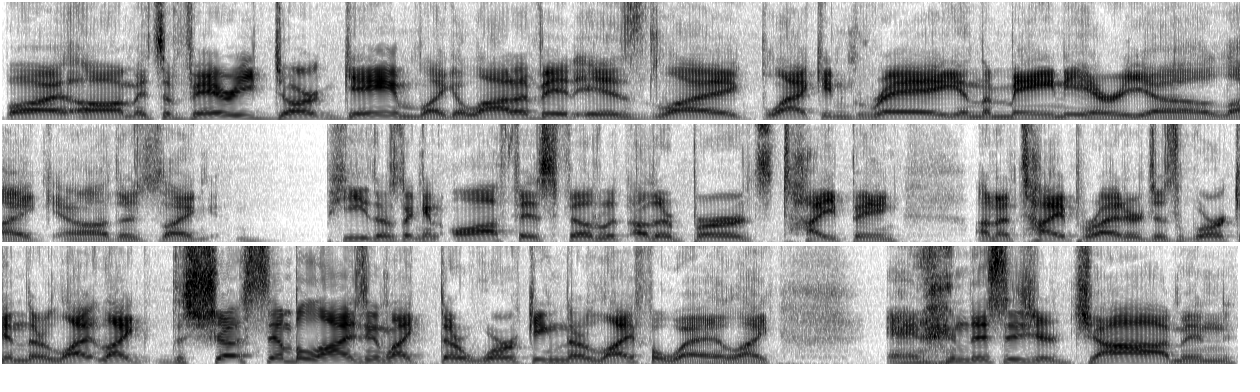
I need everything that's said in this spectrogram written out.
but um, it's a very dark game. Like a lot of it is like black and gray in the main area. Like uh, there's like P, there's like an office filled with other birds typing on a typewriter, just working their life, like the symbolizing like they're working their life away. Like, and this is your job, and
